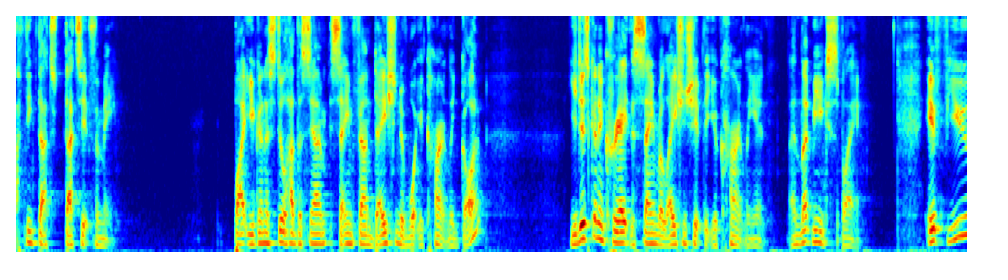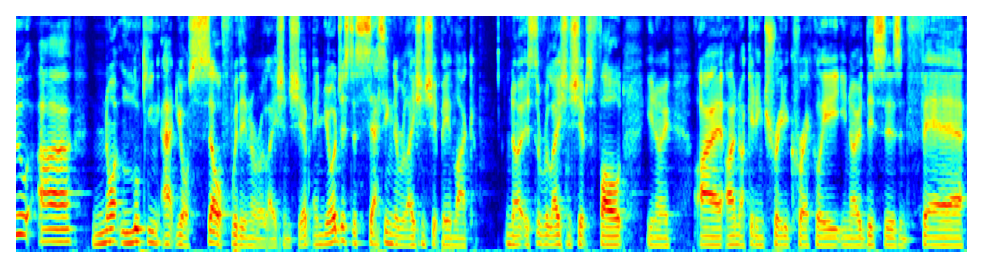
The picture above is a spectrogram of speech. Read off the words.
i think that's that's it for me. But you're going to still have the same same foundation of what you currently got? You're just going to create the same relationship that you're currently in and let me explain if you are not looking at yourself within a relationship and you're just assessing the relationship being like, no, it's the relationship's fault. You know, I, I'm not getting treated correctly. You know, this isn't fair.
